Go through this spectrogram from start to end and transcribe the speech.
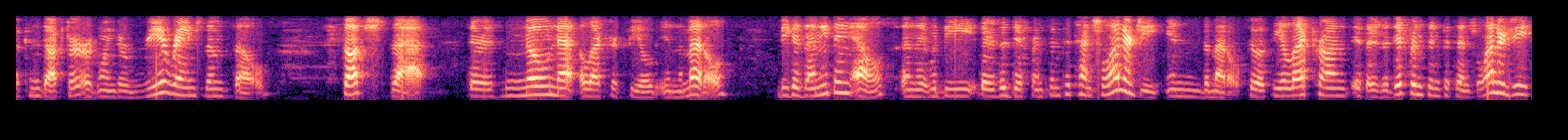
a conductor are going to rearrange themselves such that there is no net electric field in the metal because anything else, and it would be, there's a difference in potential energy in the metal. So if the electrons, if there's a difference in potential energy,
